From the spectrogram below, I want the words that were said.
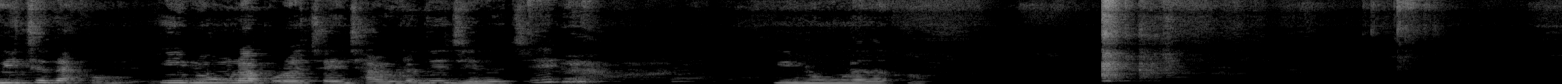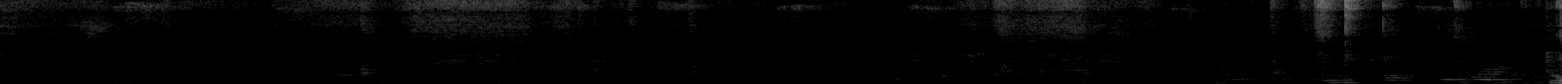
নিচে দেখো কি নোংরা পড়েছে এই ঝাড়ুটা দিয়ে ঝেড়েছি কি নোংরা দেখো। তো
